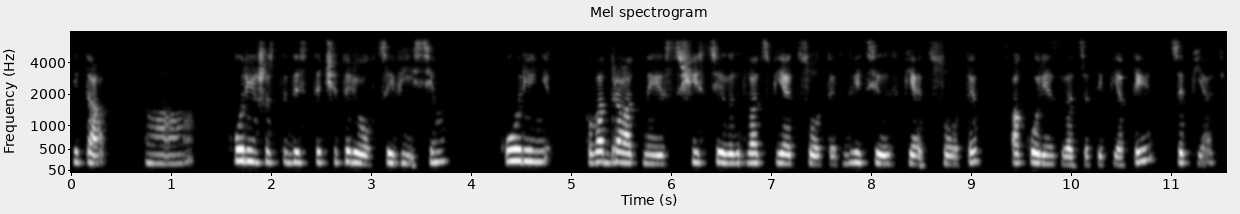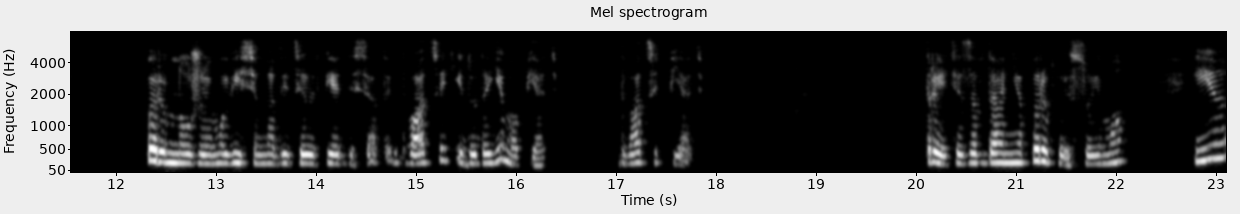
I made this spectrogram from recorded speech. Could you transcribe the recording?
І так, корінь 64 це 8, корінь квадратний з 6,25 2,5, а корінь з 25 це 5. Перемножуємо 8 на 2,5 20 і додаємо 5. 25. Третє завдання переписуємо. І е,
